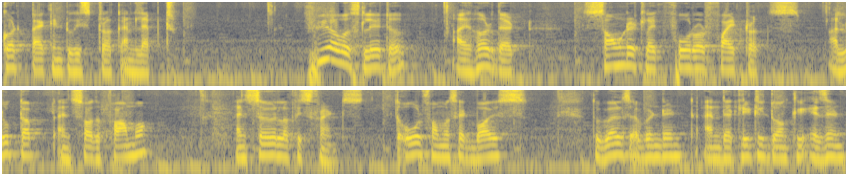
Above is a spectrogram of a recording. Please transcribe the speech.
got back into his truck and left. Few hours later, I heard that sounded like four or five trucks. I looked up and saw the farmer and several of his friends. The old farmer said, Boys, the well's abundant and that little donkey isn't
